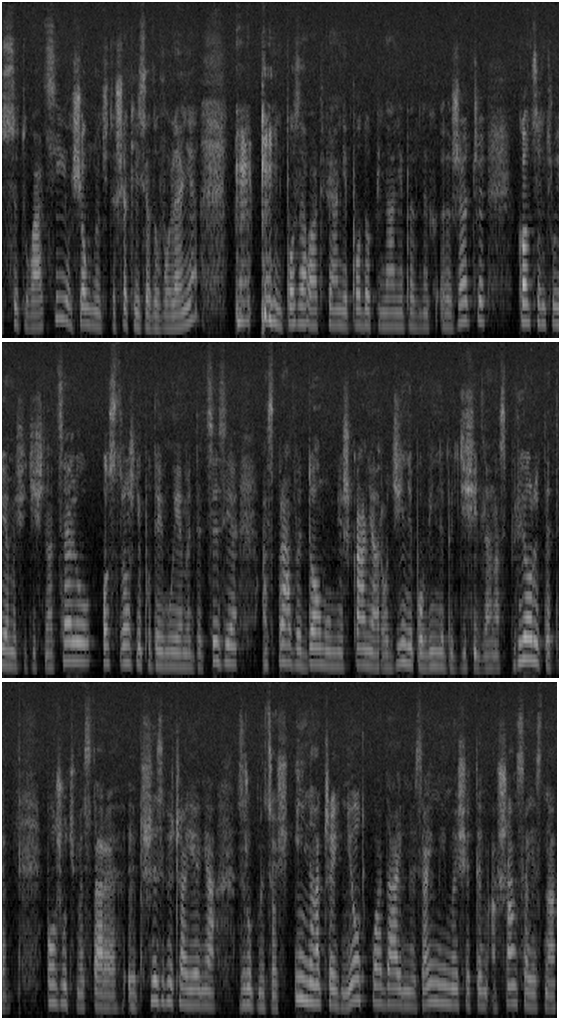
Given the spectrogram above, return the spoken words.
sytuacji, osiągnąć też jakieś zadowolenie, pozałatwianie, podopinanie pewnych rzeczy. Koncentrujemy się dziś na celu, ostrożnie podejmujemy decyzje, a sprawy domu, mieszkania, rodziny powinny być dzisiaj dla nas priorytetem. Porzućmy stare y, przyzwyczajenia, zróbmy coś inaczej, nie odkładajmy, zajmijmy się tym, a szansa jest na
